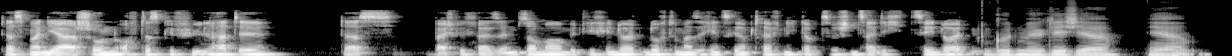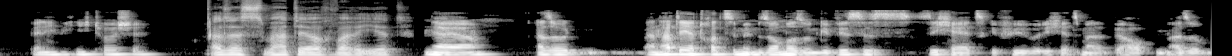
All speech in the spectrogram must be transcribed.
dass man ja schon oft das Gefühl hatte, dass beispielsweise im Sommer mit wie vielen Leuten durfte man sich insgesamt treffen? Ich glaube zwischenzeitlich zehn Leuten. Gut möglich, ja. Ja. Wenn ich mich nicht täusche. Also es hat ja auch variiert. Ja, ja. Also man hatte ja trotzdem im Sommer so ein gewisses Sicherheitsgefühl, würde ich jetzt mal behaupten. Also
